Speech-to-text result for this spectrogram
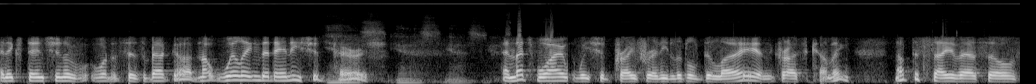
an extension of what it says about God, not willing that any should yes, perish. Yes, yes. And that's why we should pray for any little delay in Christ's coming not to save ourselves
